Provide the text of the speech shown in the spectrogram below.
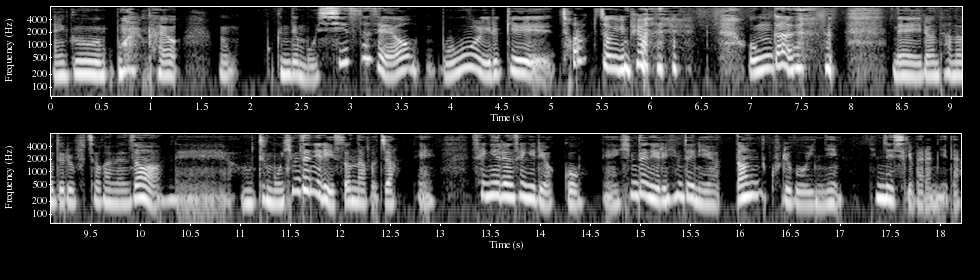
아이고 뭘까요? 음, 근데 뭐 시 쓰세요? 뭘 이렇게 철학적인 표현을 온갖 네 이런 단어들을 붙여가면서 네 아무튼 뭐 힘든 일이 있었나 보죠. 네 생일은 생일이었고 네 힘든 일은 힘든 일이었던 9652님 힘내시기 바랍니다.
